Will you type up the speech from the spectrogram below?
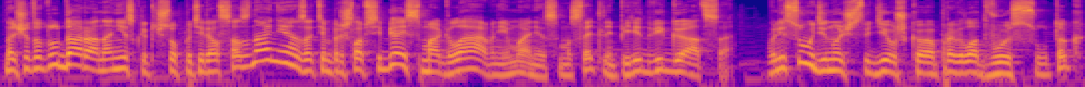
Значит, от удара она несколько часов потеряла сознание, затем пришла в себя и смогла, внимание, самостоятельно передвигаться. В лесу в одиночестве девушка провела двое суток,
